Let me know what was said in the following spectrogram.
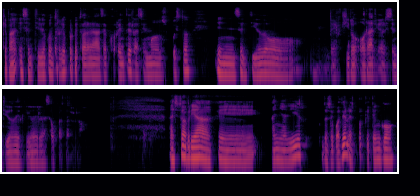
que va en sentido contrario porque todas las corrientes las hemos puesto en sentido del giro horario, el sentido del giro de las agujas del reloj. A esto habría que añadir dos ecuaciones porque tengo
